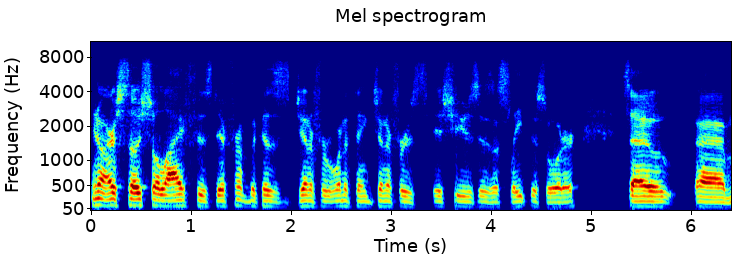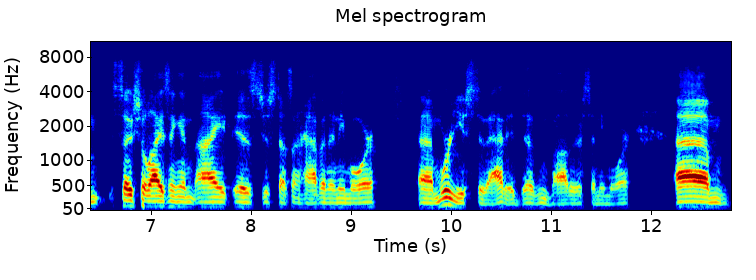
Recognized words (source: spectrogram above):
you know, our social life is different because Jennifer, one of the things Jennifer's issues is a sleep disorder. So um, socializing at night is just doesn't happen anymore. Um, we're used to that. It doesn't bother us anymore. Um,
